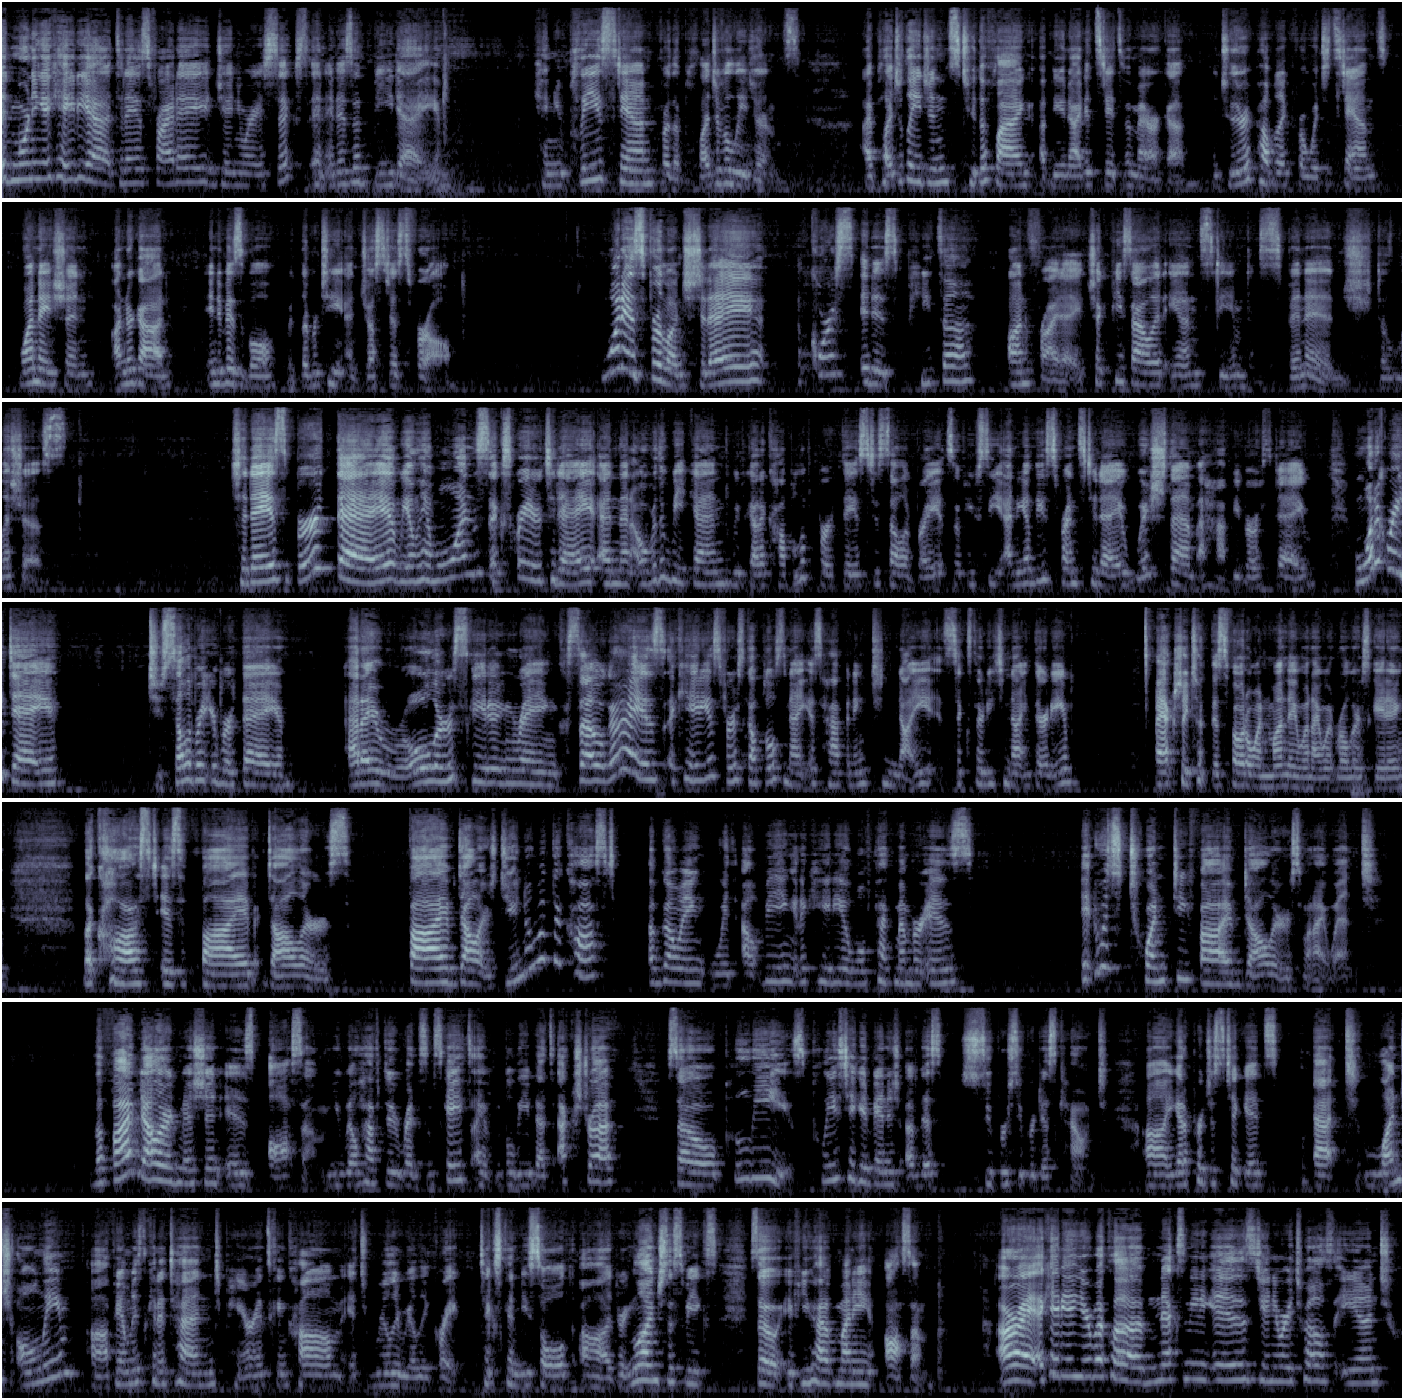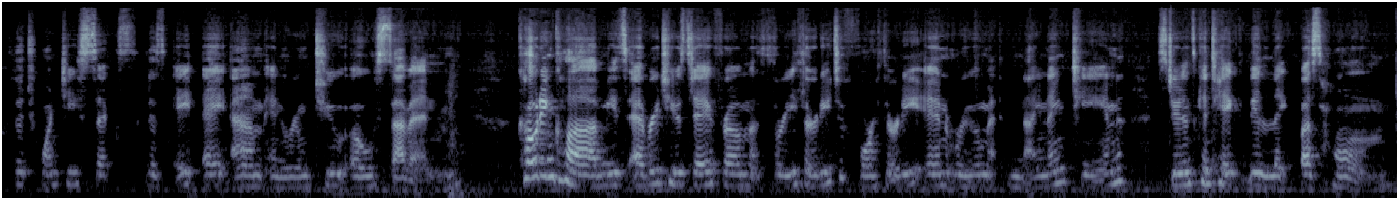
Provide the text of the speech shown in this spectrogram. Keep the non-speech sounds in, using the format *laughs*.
Good morning, Acadia. Today is Friday, January 6th, and it is a B Day. Can you please stand for the Pledge of Allegiance? I pledge allegiance to the flag of the United States of America and to the Republic for which it stands, one nation, under God, indivisible, with liberty and justice for all. What is for lunch today? Of course, it is pizza on Friday, chickpea salad, and steamed spinach. Delicious. Today's birthday. We only have one sixth grader today. And then over the weekend, we've got a couple of birthdays to celebrate. So if you see any of these friends today, wish them a happy birthday. What a great day to celebrate your birthday at a roller skating rink. So guys, Acadia's first couples night is happening tonight at 6:30 to 9:30. I actually took this photo on Monday when I went roller skating. The cost is $5 five dollars. Do you know what the cost of going without being an Acadia Wolfpack member is? It was twenty-five dollars when I went. The five dollar admission is awesome. You will have to rent some skates. I believe that's extra. So please, please take advantage of this super, super discount. Uh, you got to purchase tickets at lunch only. Uh, families can attend, parents can come. It's really, really great. Tickets can be sold uh, during lunch this week's. So if you have money, awesome. All right, Acadia Yearbook Club. Next meeting is January 12th and the 26th. It is 8 a.m. in room 207. Coding Club meets every Tuesday from 3:30 to 4:30 in room 919. Students can take the late bus home.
